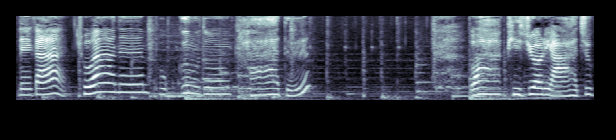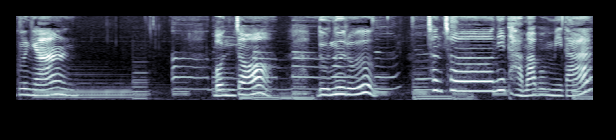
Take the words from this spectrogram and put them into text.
내가 좋아하는 볶음 우동 가득. 와 비주얼이 아주 그냥. 먼저 눈으로 천천히 담아봅니다.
